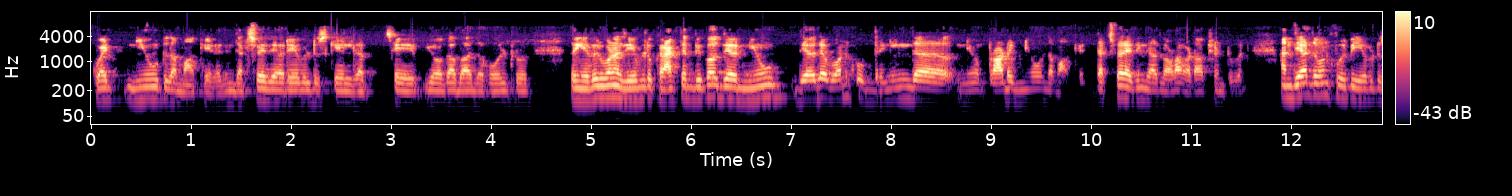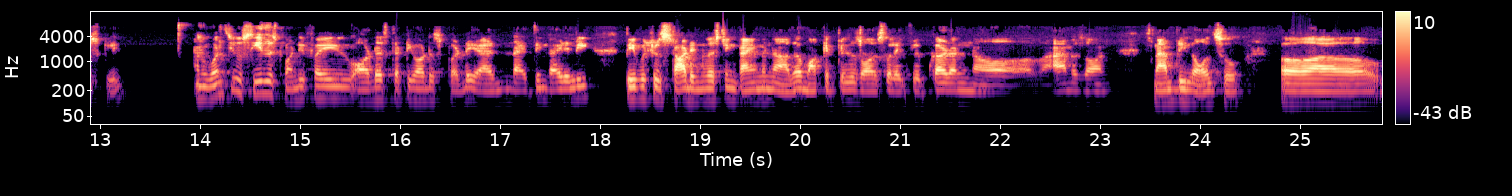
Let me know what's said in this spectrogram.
quite new to the market. I think that's why they were able to scale up, say yoga bar, the whole truth. I think everyone is able to crack that because they are new. They are the one who bringing the new product new in the market. That's where I think there's a lot of adoption to it, and they are the one who will be able to scale. And once you see this 25 orders, 30 orders per day, and I think ideally people should start investing time in other marketplaces also like Flipkart and uh, Amazon, Snapdeal also uh,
